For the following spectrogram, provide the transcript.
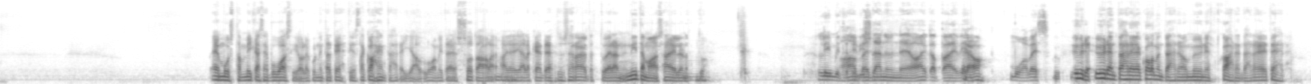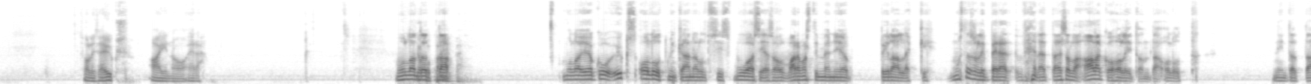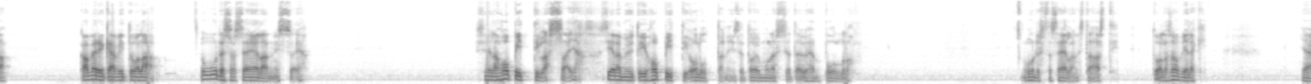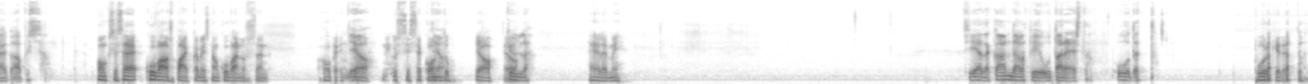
En muista, mikä se vuosi oli, kun niitä tehtiin sitä kahden tähden jallua, mitä jos sota-ajan jälkeen tehty se rajoitettu erä, niin niitä mä oon säilynyt tuo. Limited Mä oon edition. vetänyt ne jo aikapäiviä. Joo. Muoveissa. Yhden, yhden tähden ja kolmen tähden on myynnissä, mutta kahden tähden ei tehdä. Se oli se yksi ainoa erä. Mulla on Joku totta, päivä. Mulla on joku yksi olut, mikä on ollut siis vuosia, se on varmasti mennyt jo pilallekin. Musta se oli perä, vielä, taisi olla alkoholitonta olutta. Niin tota, kaveri kävi tuolla Uudessa Seelannissa ja siellä Hopittilassa ja siellä myytiin Hopitti-olutta, niin se toi mulle sieltä yhden pullon. Uudesta Seelannista asti. Tuolla se on vieläkin jääkaapissa. Onko se se kuvauspaikka, missä ne on kuvannut sen Hobbitin? Joo. Niin kuin siis se kontu. Joo. Joo, joo. Kyllä. Helmi. Sieltä Gandalfin utareesta uutettu. Purkitettu.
